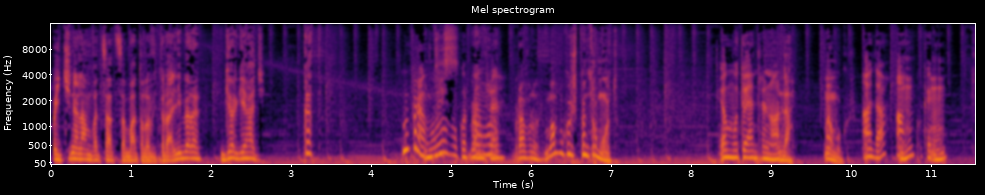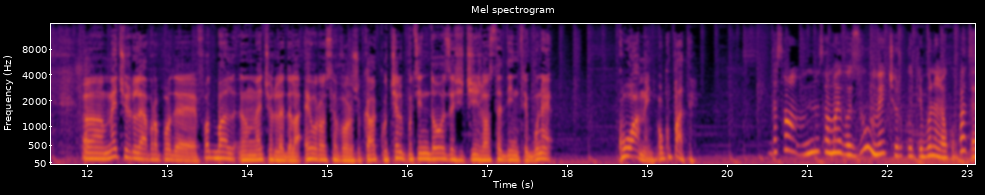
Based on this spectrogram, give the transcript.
Păi cine l-a învățat să bată lovitura liberă? Gheorghe Hagi. Gata. Bravo, mă Zis, bucur bravo, pentru el. Bravo lor. Mă bucur și pentru Mutu. Eu mutui antrenor? Da, mă bucur. A, da? Ah, Mhm, ok. mhm. Uh, meciurile, apropo de fotbal, în meciurile de la Euro se vor juca cu cel puțin 25% din tribune cu oameni ocupate. Dar s-a, nu s-au mai văzut meciuri cu tribunele ocupate?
